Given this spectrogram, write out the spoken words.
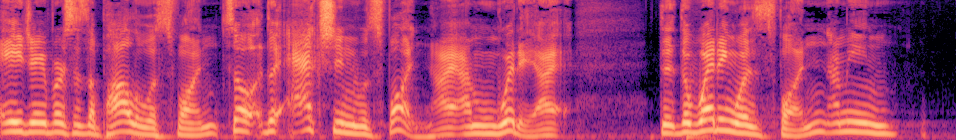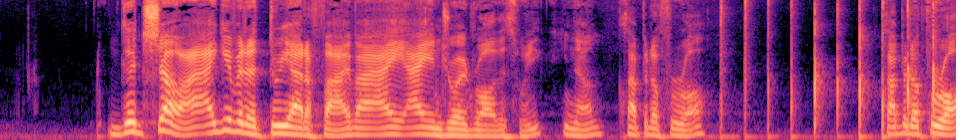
AJ versus Apollo was fun. So the action was fun. I, am with it. I the, the wedding was fun. I mean, good show. I, I, give it a three out of five. I, I enjoyed Raw this week. You know, clap it up for Raw. Clap it up for Raw.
